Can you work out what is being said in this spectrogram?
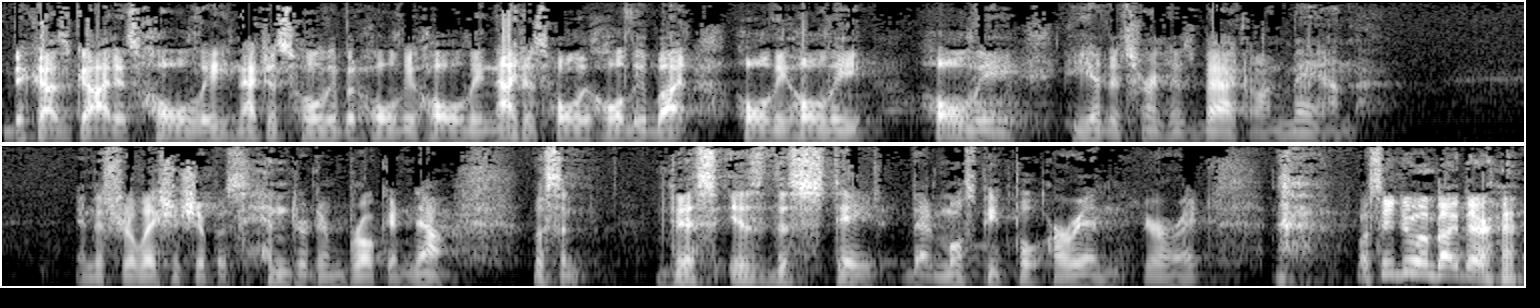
Because God is holy, not just holy, but holy, holy, not just holy, holy, but holy, holy, holy, he had to turn his back on man. And this relationship was hindered and broken. Now, listen, this is the state that most people are in. You're right. What's he doing back there?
